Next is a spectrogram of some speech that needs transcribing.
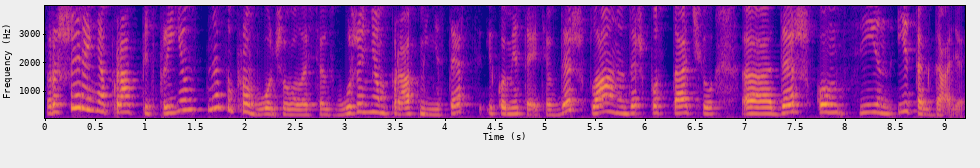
Розширення прав підприємств не супроводжувалося звуженням прав міністерств і комітетів держплану, держпостачу, е, держкомцін і так далі.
